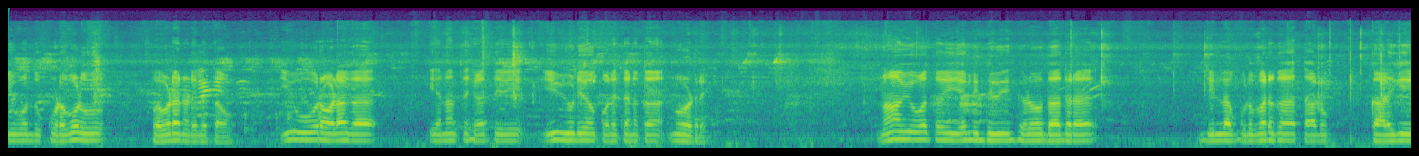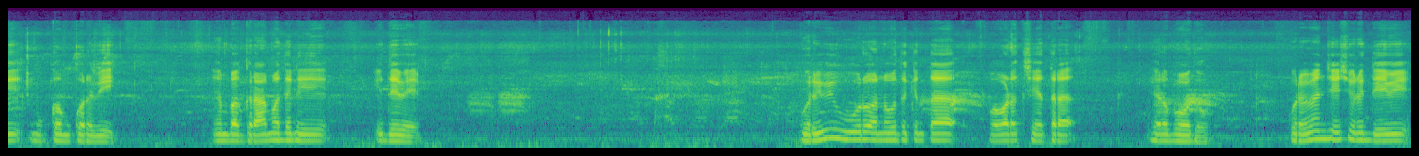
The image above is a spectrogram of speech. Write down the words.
ಈ ಒಂದು ಕೊಡಗಳು ಪವಾಡ ನಡೀಲತ್ತಾವ. ಈ ಊರೊಳಗೆ ಏನಂತ ಹೇಳ್ತೀವಿ, ಈ ವಿಡಿಯೋ ಕೊನೆ ತನಕ ನೋಡ್ರಿ. ನಾವು ಇವತ್ತು ಎಲ್ಲಿದ್ದೀವಿ ಹೇಳೋದಾದರೆ ಜಿಲ್ಲಾ ಗುಲ್ಬರ್ಗ ತಾಲೂಕು ಕಾಳಗಿ ಮುಕ್ಕಂ ಕೊರವಿ ಎಂಬ ಗ್ರಾಮದಲ್ಲಿ ಇದ್ದೇವೆ. ಕೊರವಿ ಊರು ಅನ್ನುವುದಕ್ಕಿಂತ ಪವಾಡ ಕ್ಷೇತ್ರ ಹೇಳಬಹುದು. ಕುರವಂಜೇಶ್ವರಿ ದೇವಿ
